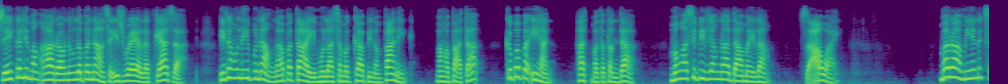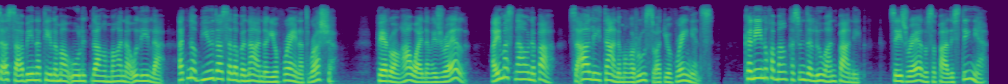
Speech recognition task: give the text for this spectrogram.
Sa ikalimang araw ng labanan sa Israel at Gaza, ilang libo nang napatay mula sa magkabilang panig. Mga bata, kababaihan, at matatanda. Mga sibilyang nadamay lang sa away. Marami ang nagsasabi na tila maulit lang ang mga naulila at nabiyuda sa labanan ng Ukraine at Russia. Pero ang away ng Israel ay mas nauna pa sa alitan ng mga Ruso at Ukrainians. Kanino ka mang kasundaluhan panik sa Israel o sa Palestina,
